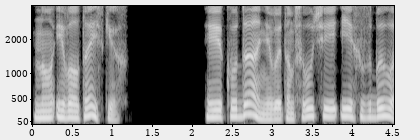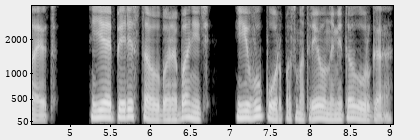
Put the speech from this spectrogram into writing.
но и в Алтайских. И куда они в этом случае их сбывают? Я перестал барабанить и в упор посмотрел на металлурга.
